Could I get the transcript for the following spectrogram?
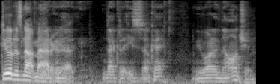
D'Lo does not matter Not yet. Not gonna. He's okay. We want to acknowledge him.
